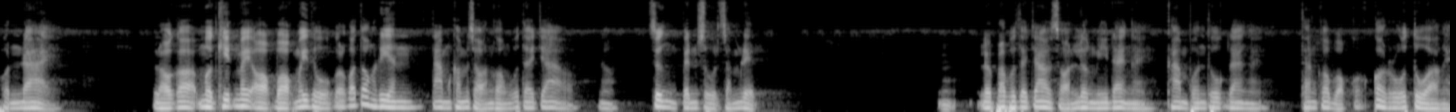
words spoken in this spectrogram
พ้นได้ เราก็เมื่อคิดไม่ออกบอกไม่ถูก เราก็ต้องเรียนตามคำสอนของพระพุทธเจ้าเนาะซึ่งเป็นสูตรสำเร็จแล้วพระพุทธเจ้าสอนเรื่องนี้ได้ไง ข้ามพ้นทุกข์ได้ไง ท่านก็บอกก็รู้ตัวไง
